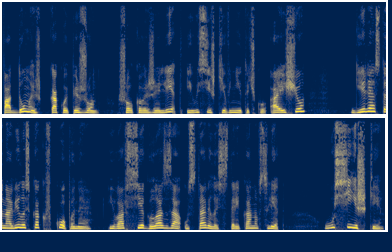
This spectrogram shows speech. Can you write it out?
Подумаешь, какой пижон! Шелковый жилет и усишки в ниточку. А еще... Геля остановилась как вкопанная и во все глаза уставилась старикану вслед. «Усишки!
